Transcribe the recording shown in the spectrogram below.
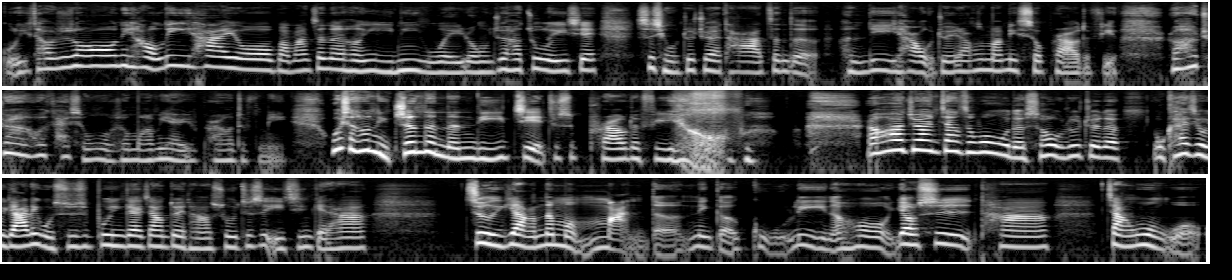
鼓励他，我就说哦，你好厉害哦，妈妈真的很以你为荣。就他做了一些事情，我就觉得他真的很厉害，我觉得让说妈咪 so proud of you。然后他居然会开始问我说，妈咪 are you proud of me？我想说你真的能理解就是 proud of you 吗？然后他居然这样子问我的时候，我就觉得我开始有压力，我是不是不应该这样对他说？就是已经给他。这样那么满的那个鼓励，然后要是他这样问我，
